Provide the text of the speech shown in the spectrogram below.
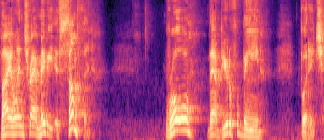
Violin track, maybe it's something. Roll that beautiful bean footage.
